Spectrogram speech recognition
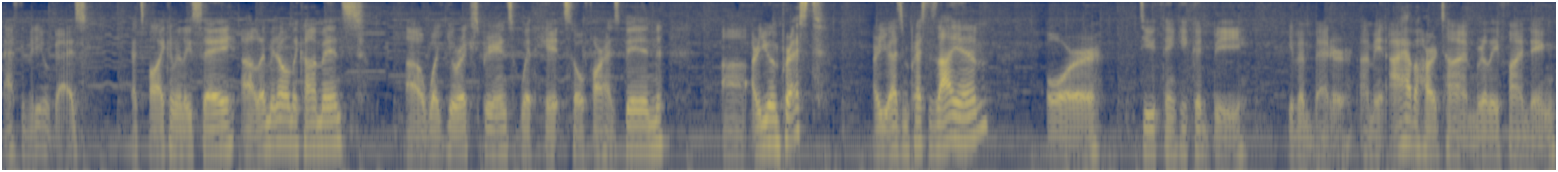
that's the video, guys. That's all I can really say. Uh, let me know in the comments uh, what your experience with Hit so far has been. Uh, are you impressed? Are you as impressed as I am? Or do you think he could be even better? I mean, I have a hard time really finding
